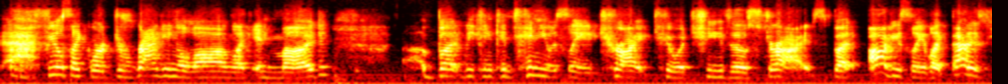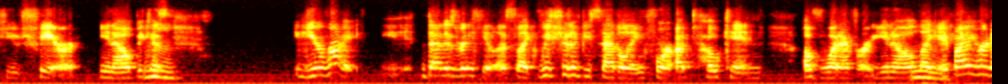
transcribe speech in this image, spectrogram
feels like we're dragging along like in mud. But we can continuously try to achieve those strides but obviously like that is huge fear you know because mm. you're right. That is ridiculous. Like we shouldn't be settling for a token of whatever you know? Mm. like if i heard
